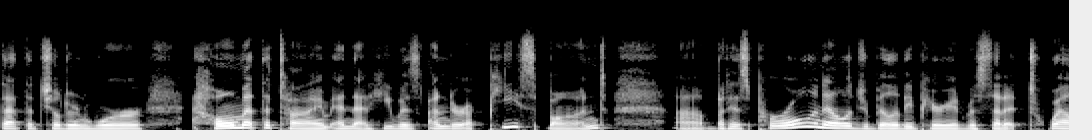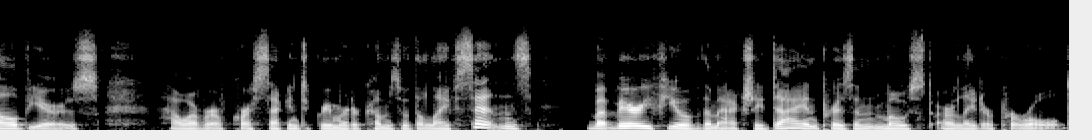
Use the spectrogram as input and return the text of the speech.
that the children were home at the time and that he was under a peace bond, uh, but his parole and eligibility period was set at 12 years. However, of course, second degree murder comes with a life sentence, but very few of them actually die in prison. Most are later paroled.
